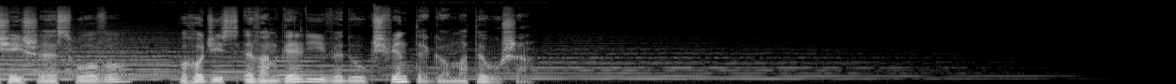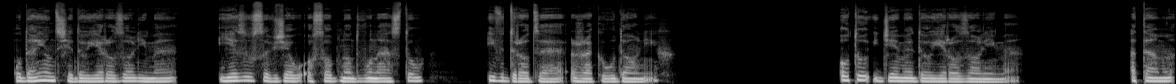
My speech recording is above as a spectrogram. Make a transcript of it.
Dzisiejsze słowo pochodzi z Ewangelii według świętego Mateusza. Udając się do Jerozolimy, Jezus wziął osobno dwunastu i w drodze rzekł do nich: Oto idziemy do Jerozolimy, a tam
